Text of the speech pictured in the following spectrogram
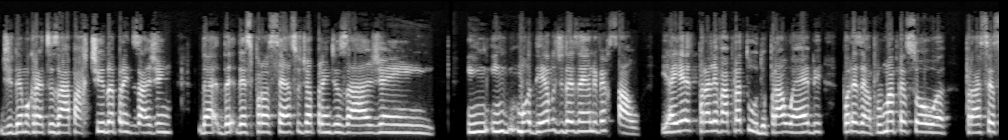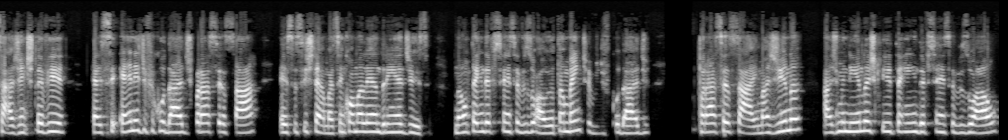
de democratizar a partir da aprendizagem da, desse processo de aprendizagem em, em, modelo de desenho universal. E aí é para levar para tudo, para a web, por exemplo, uma pessoa para acessar, a gente teve esse N dificuldades para acessar esse sistema, assim como a Leandrinha disse, não tem deficiência visual. Eu também tive dificuldade para acessar. Imagina as meninas que têm deficiência visual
